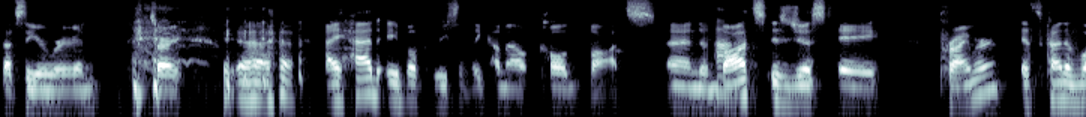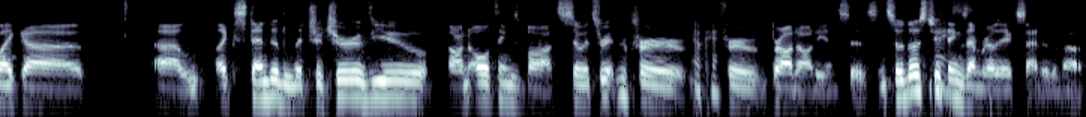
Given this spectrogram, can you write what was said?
That's the year we're in. Sorry. uh, I had a book recently come out called Bots, and ah. Bots is just a primer. It's kind of like a, a extended literature review on all things bots. So it's written for okay. for broad audiences, and so those two nice. things I'm really excited about.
